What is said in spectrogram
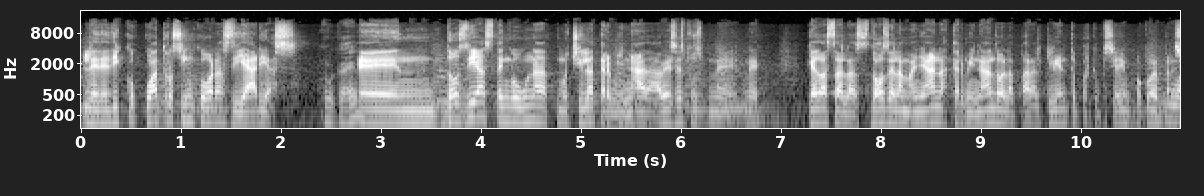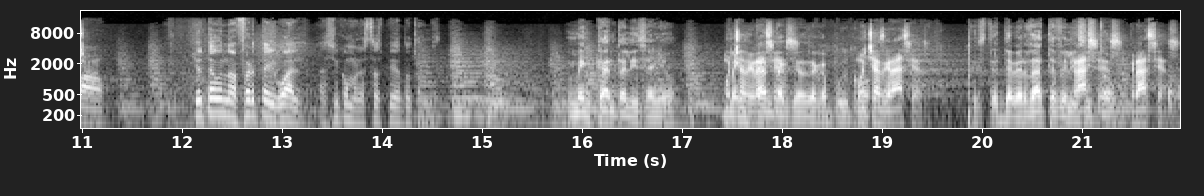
le dedico cuatro o cinco horas diarias. Ok. En dos días tengo una mochila terminada. A veces pues me, me quedo hasta las 2 de la mañana terminándola para el cliente porque pues sí hay un poco de presión. Wow. Yo te hago una oferta igual, así como la estás pidiendo también. Me encanta el diseño. Muchas Me encanta gracias. que seas de Acapulco. Muchas gracias. Este, de verdad te felicito. Gracias, gracias,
